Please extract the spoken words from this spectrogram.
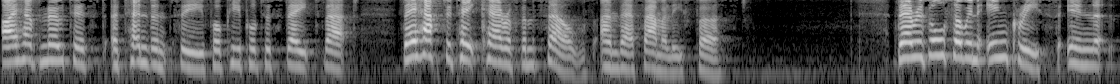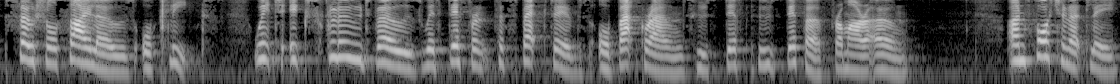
I have noticed a tendency for people to state that they have to take care of themselves and their family first. There is also an increase in social silos or cliques, which exclude those with different perspectives or backgrounds whose, dif- whose differ from our own. Unfortunately,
